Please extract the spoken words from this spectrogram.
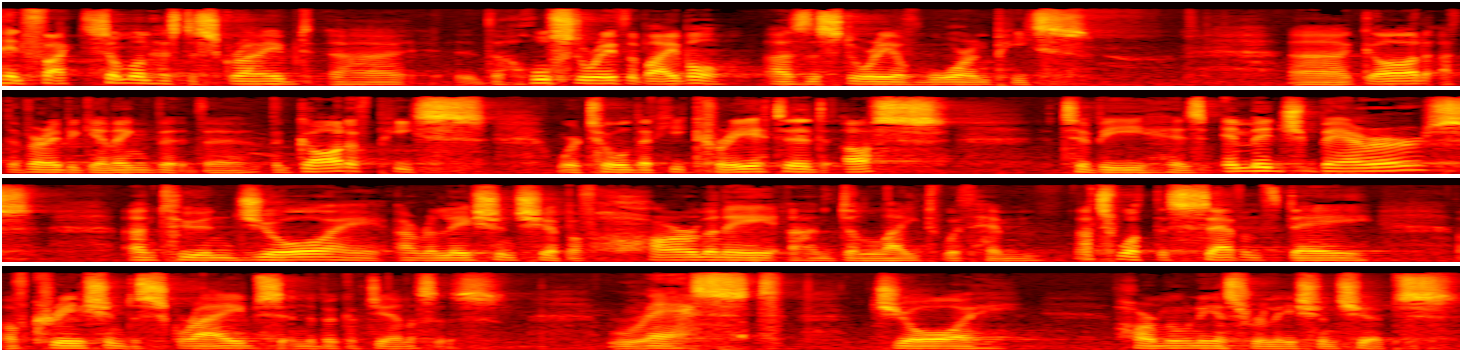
In fact, someone has described uh, the whole story of the Bible as the story of war and peace. Uh, God, at the very beginning, the, the, the God of peace, we're told that He created us to be His image bearers and to enjoy a relationship of harmony and delight with Him. That's what the seventh day of creation describes in the book of Genesis rest, joy, harmonious relationships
